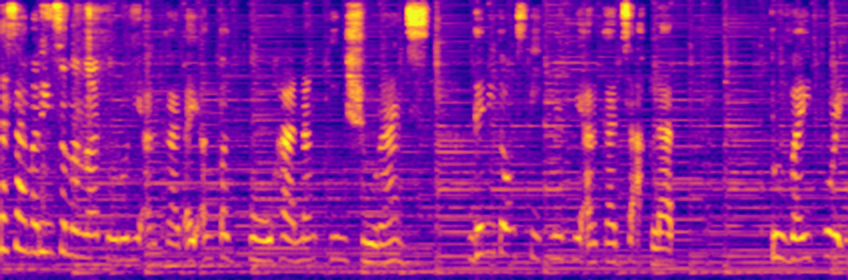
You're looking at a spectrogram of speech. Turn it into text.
Kasama rin sa mga turo ni Arcad ay ang pagkuha ng insurance. Ganito ang statement ni Arcad sa aklat. Provide for in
